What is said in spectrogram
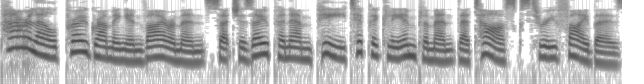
Parallel programming environments such as OpenMP typically implement their tasks through fibers.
